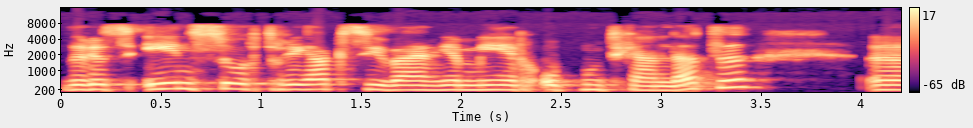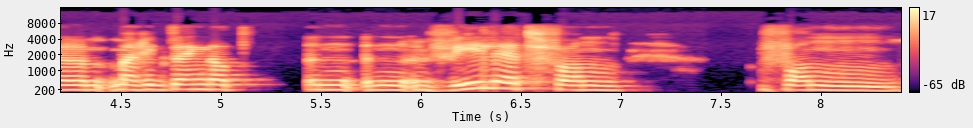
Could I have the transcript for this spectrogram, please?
er is één soort reactie waar je meer op moet gaan letten. Um, maar ik denk dat een, een, een veelheid van, van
